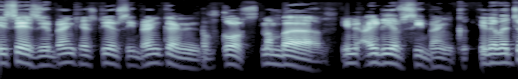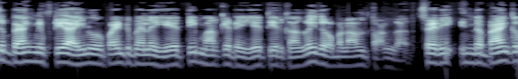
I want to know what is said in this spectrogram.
ICICI bank HDFC bank and course நம்ம ஐடிஎஃப்சி பேங்க் இதை வச்சு பேங்க் நிஃப்டியை ஐநூறு பாயிண்ட் மேலே ஏற்றி மார்க்கெட்டை ஏற்றிருக்காங்க இது ரொம்ப நாள் தாங்காது. சரி இந்த பேங்க்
